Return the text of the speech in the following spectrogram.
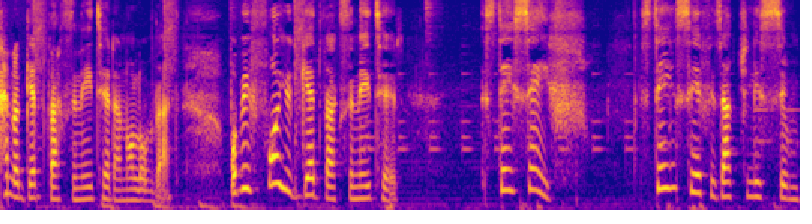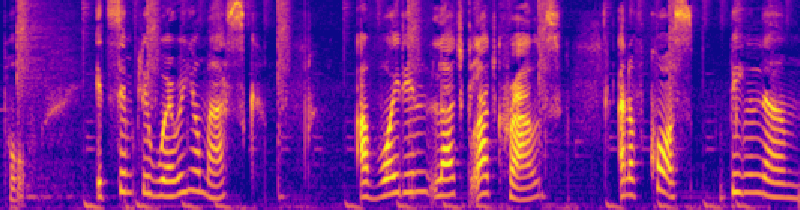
kind of get vaccinated and all of that. But before you get vaccinated, stay safe. Staying safe is actually simple. It's simply wearing your mask, avoiding large large crowds, and of course, being um,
